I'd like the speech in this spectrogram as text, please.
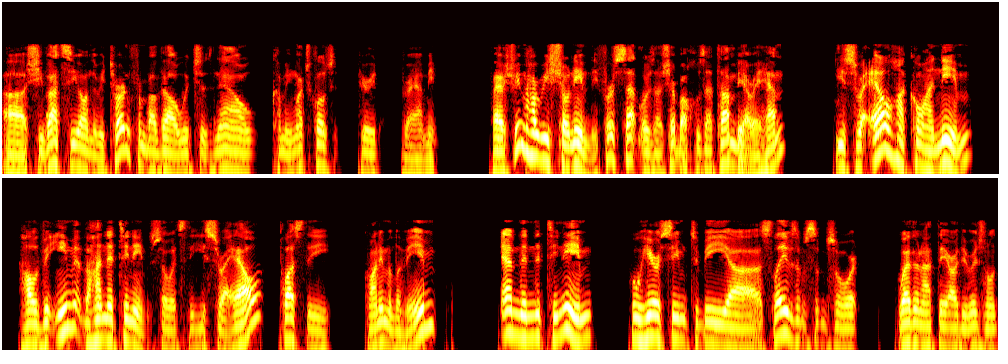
uh, Zion, the return from Bavel, which is now coming much closer to the period of Rayamim. Vayashvim Harishonim, the first settlers, Asher Bachuzatam Biarehem, Yisrael HaKohanim, Halveim V'Hanetinim. So it's the Israel plus the Kohanim and Leviim, and the Netinim, who here seem to be uh, slaves of some sort, whether or not they are the original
